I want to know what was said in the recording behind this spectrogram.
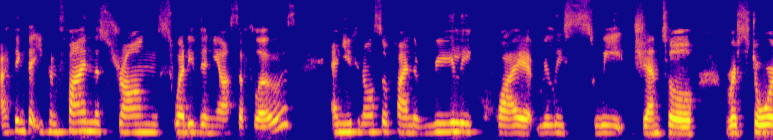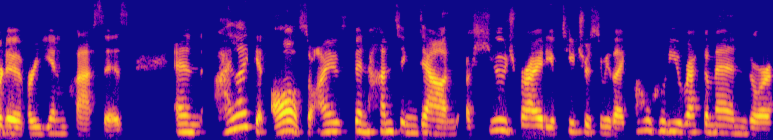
I think that you can find the strong, sweaty vinyasa flows, and you can also find the really quiet, really sweet, gentle, restorative or yin classes. And I like it all. So I've been hunting down a huge variety of teachers to be like, oh, who do you recommend? Or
